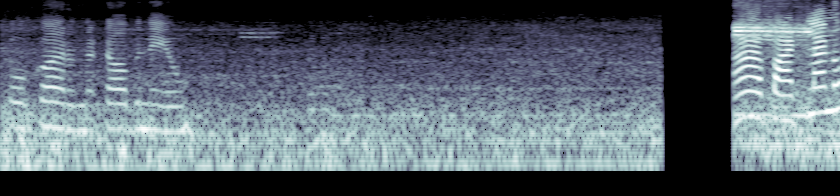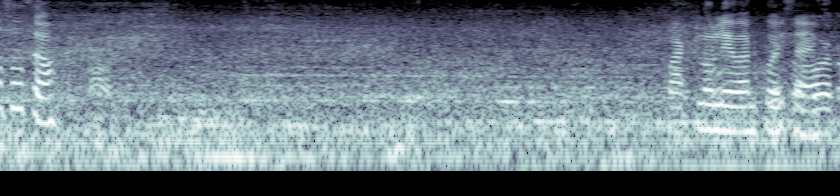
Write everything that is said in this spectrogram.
ટોકર ને ટબ ને એવું. હા પાટલાનું શું છે? પાટલો લેવાનું કોઈ સાહેબ.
